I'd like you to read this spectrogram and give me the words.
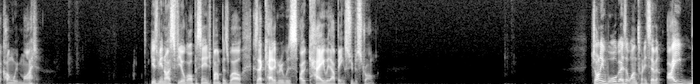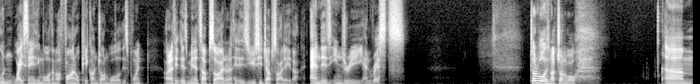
Okongwu might. Gives me a nice field goal percentage bump as well, because that category was okay without being super strong. Johnny Wall goes at 127. I wouldn't waste anything more than a final pick on John Wall at this point. I don't think there's minutes upside. I don't think there's usage upside either. And there's injury and rests. John Wall is not John Wall. Um,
